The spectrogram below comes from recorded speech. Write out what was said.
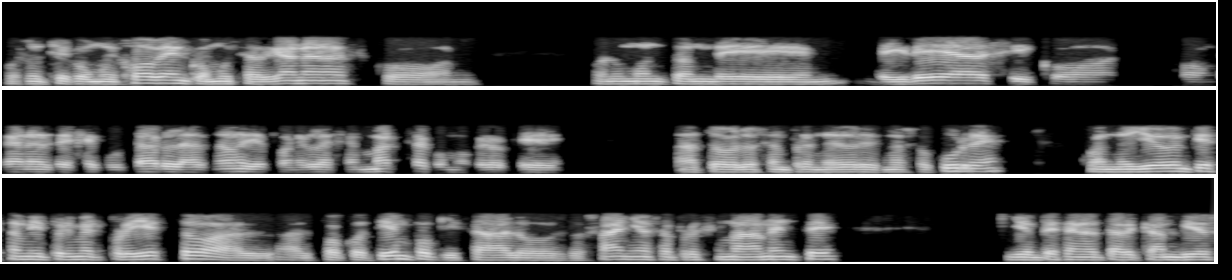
pues un chico muy joven, con muchas ganas, con, con un montón de, de ideas y con, con, ganas de ejecutarlas, ¿no? Y de ponerlas en marcha, como creo que a todos los emprendedores nos ocurre. Cuando yo empiezo mi primer proyecto, al, poco tiempo, quizá a los dos años aproximadamente, yo empecé a notar cambios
